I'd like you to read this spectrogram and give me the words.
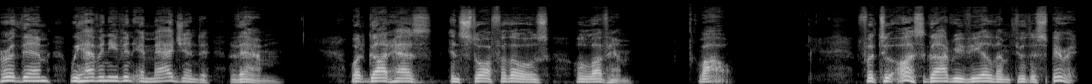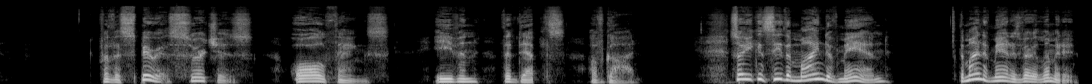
heard them, we haven't even imagined them. what God has in store for those who love him. Wow. For to us God revealed them through the Spirit. For the Spirit searches all things, even the depths of God. So you can see the mind of man, the mind of man is very limited,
